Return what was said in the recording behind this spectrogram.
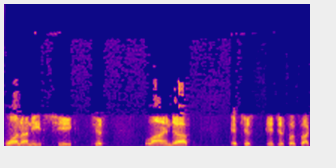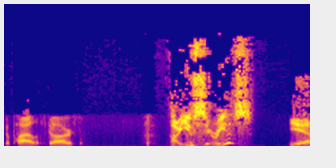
one on each cheek, just lined up. It just it just looks like a pile of scars. Are you serious? Yeah,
